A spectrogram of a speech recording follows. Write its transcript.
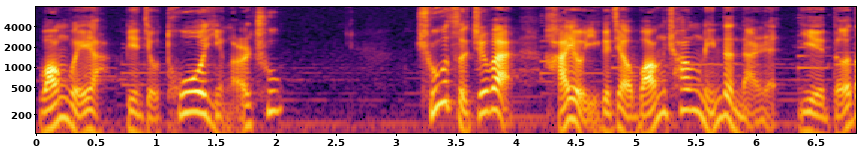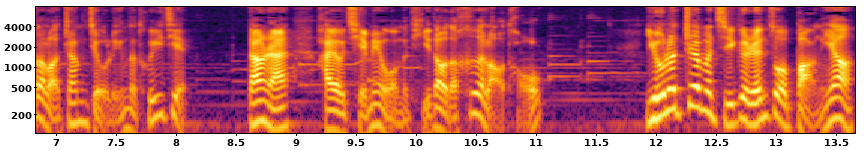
王维啊便就脱颖而出。除此之外，还有一个叫王昌龄的男人也得到了张九龄的推荐。当然，还有前面我们提到的贺老头，有了这么几个人做榜样，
